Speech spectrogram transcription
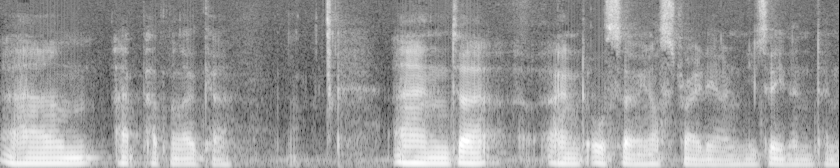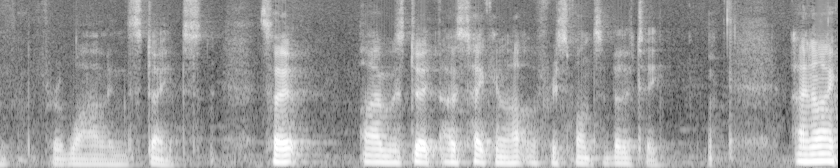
um, at Padmaloka. And, uh, and also in Australia and New Zealand and for a while in the States. So I was, do- I was taking a lot of responsibility. And I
